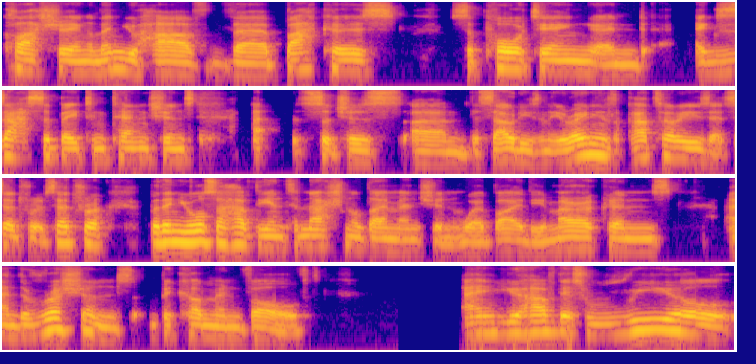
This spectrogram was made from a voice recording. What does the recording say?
clashing, and then you have their backers supporting and exacerbating tensions, such as um, the Saudis and the Iranians, the Qataris, etc., etc. But then you also have the international dimension, whereby the Americans and the Russians become involved, and you have this real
